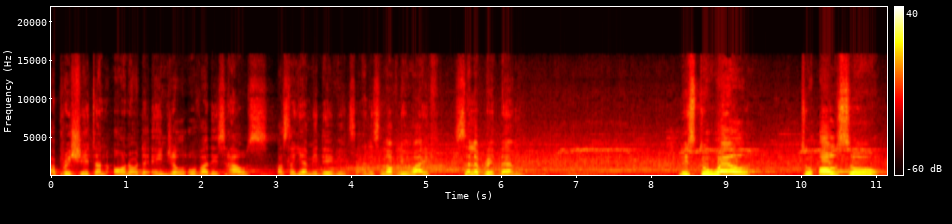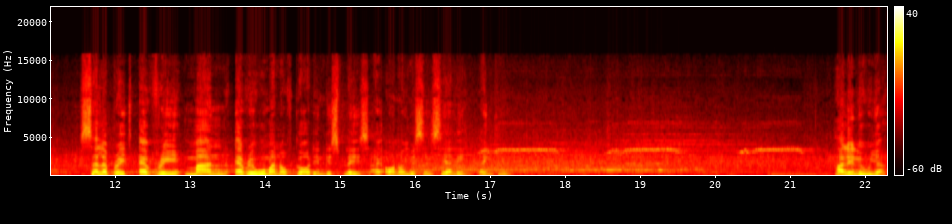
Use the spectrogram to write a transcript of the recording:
appreciate and honor the angel over this house, Pastor Yemi Davids, and his lovely wife. Celebrate them. Please do well to also celebrate every man, every woman of God in this place. I honor you sincerely. Thank you. Hallelujah.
